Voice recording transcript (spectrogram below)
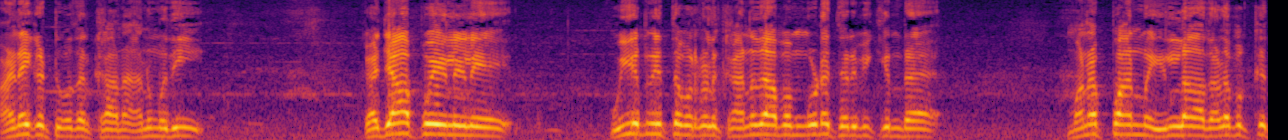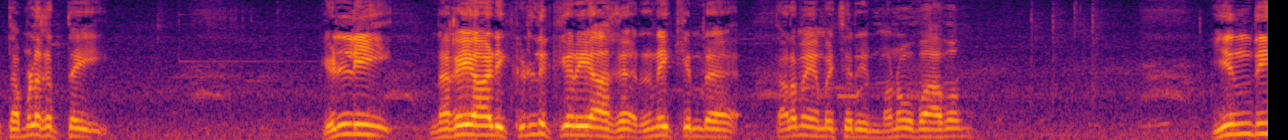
அணை கட்டுவதற்கான அனுமதி கஜா புயலிலே உயிர் நீத்தவர்களுக்கு அனுதாபம் கூட தெரிவிக்கின்ற மனப்பான்மை இல்லாத அளவுக்கு தமிழகத்தை எள்ளி நகையாடி கிள்ளுக்கீரையாக நினைக்கின்ற தலைமை அமைச்சரின் மனோபாவம் இந்தி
